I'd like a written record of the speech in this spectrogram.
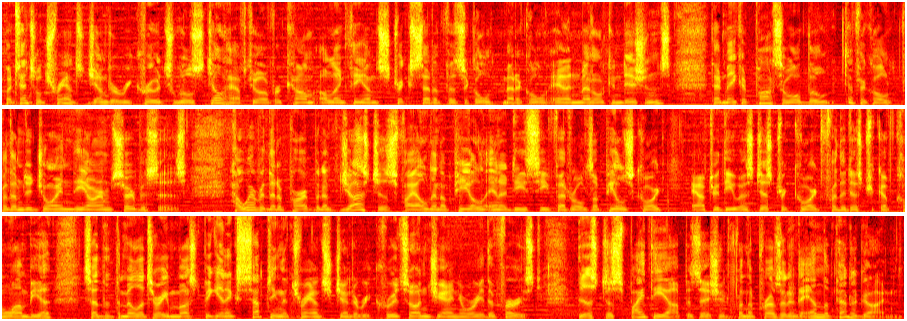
Potential transgender recruits will still have to overcome a lengthy and strict set of physical, medical, and mental conditions that make it possible but difficult for them to join the armed services. However, the Department of Justice filed an appeal in a D.C. federal appeals court after the U.S. District Court for the District of Columbia said that the military must begin accepting the transgender recruits on January the 1st. This despite the opposition from the President and the Pentagon.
